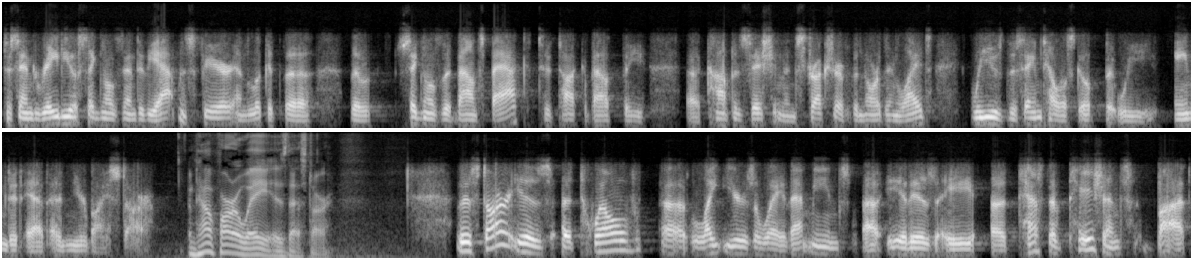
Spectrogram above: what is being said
to send radio signals into the atmosphere and look at the the signals that bounce back to talk about the uh, composition and structure of the northern lights. We used the same telescope, but we aimed it at a nearby star. And how far away is that star? The star is uh, 12 uh, light years away. That means uh, it is a, a, test of patience, but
